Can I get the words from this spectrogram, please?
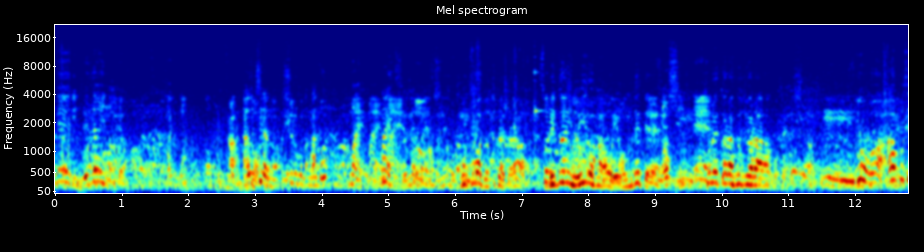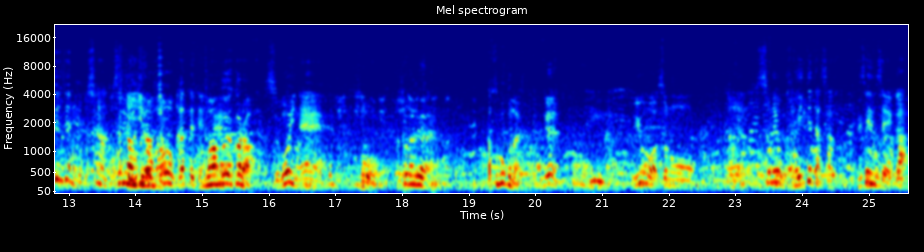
でデザインの色は書いたあう。ちらの収録の後？前前前。ですよね僕はどっちかやったらデザインのいろはを読んでてらしいね。それから藤原アーコ先生知ったんですよ要はアーコ先生のこと知らんとさっ知らんきいろ知らん。知らんはを買ってて、漫画やから。すごいね。そう。それですごくないですか？ね、うん、要はそのなんやろそれを書いてたさ先生が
